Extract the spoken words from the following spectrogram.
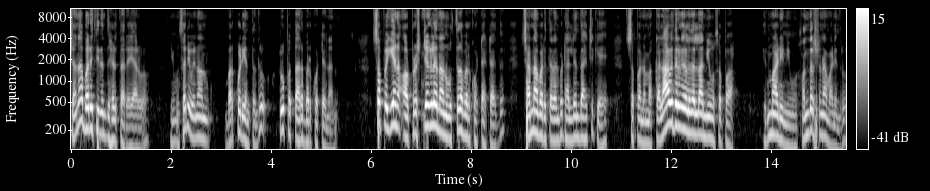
ಜನ ಬರೀತೀರಿ ಅಂತ ಹೇಳ್ತಾರೆ ಯಾರು? ನೀವು ಸರಿ ನಾನು ಬರ್ಕೊಡಿ ಅಂತಂದ್ರು ರೂಪತಾರ ಬರ್ಕೊಟ್ಟೆ ನಾನು. ಸ್ವಲ್ಪ ಏನು, ಅವ್ರ ಪ್ರಶ್ನೆಗಳೇ ನಾನು ಉತ್ತರ ಬರ್ಕೊಟ್ಟೆ ಇದ್ದು ಚೆನ್ನಾಗಿ ಬರೀತಾರೆ ಅಂದ್ಬಿಟ್ಟು ಅಲ್ಲಿಂದ ಹೆಚ್ಚಿಗೆ ಸ್ವಲ್ಪ ನಮ್ಮ ಕಲಾವಿದರುಗಳದೆಲ್ಲ ನೀವು ಸ್ವಲ್ಪ ಇದು ಮಾಡಿ, ನೀವು ಸಂದರ್ಶನ ಮಾಡಿದ್ರು.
